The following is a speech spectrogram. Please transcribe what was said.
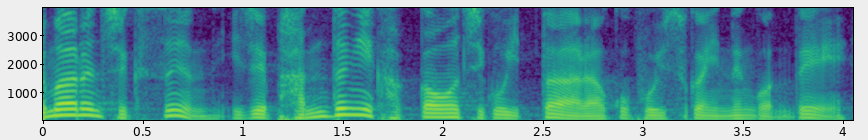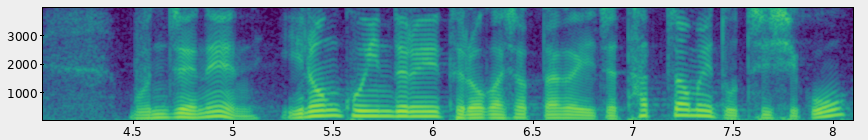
말은 즉슨 이제 반등이 가까워지고 있다라고 볼 수가 있는 건데 문제는 이런 코인들에 들어가셨다가 이제 타점을 놓치시고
